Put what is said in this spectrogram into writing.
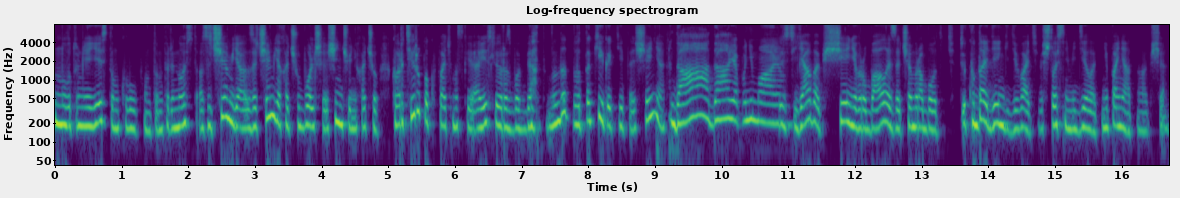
Ну вот у меня есть там клуб, он там приносит. А зачем я, зачем я хочу больше? Я вообще ничего не хочу. Квартиру покупать в Москве, а если ее разбомбят? Ну да, вот такие какие-то ощущения. Да, да, я понимаю. То есть я вообще не врубалась, зачем работать. Куда деньги девать? Что с ними делать? Непонятно вообще.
